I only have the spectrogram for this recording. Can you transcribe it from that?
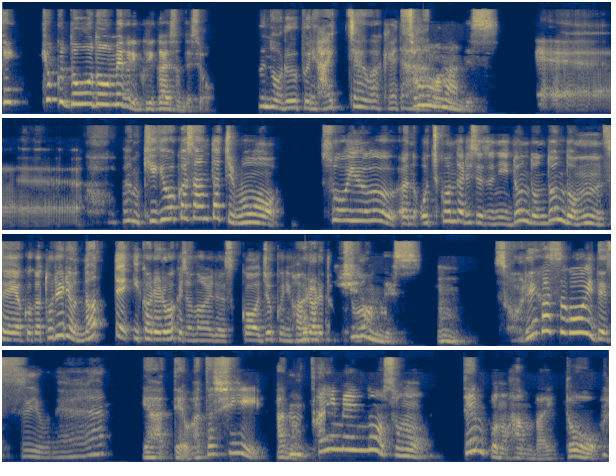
結局堂々巡り繰り返すんですよ。負のループに入っちゃうわけだ。そうなんです。えー、でも起業家さんたちも、そういう、あの、落ち込んだりせずに、どんどんどんどん制約が取れるようになっていかれるわけじゃないですか。塾に入られたもちろんです。うん。それがすごいですよね。いや、で、私、あの、うん対面のその、店舗の販売とうん、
